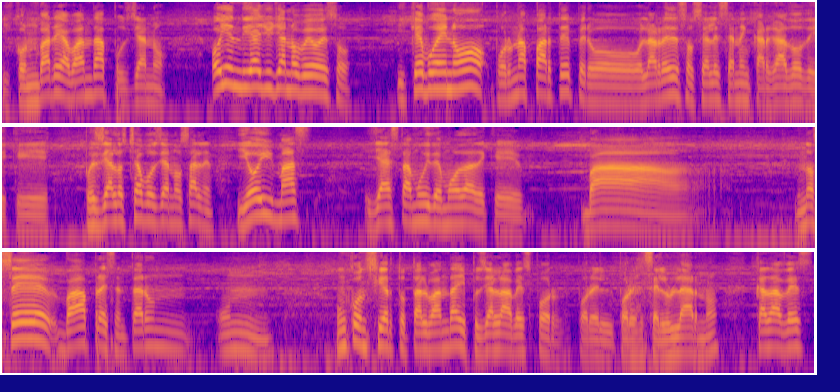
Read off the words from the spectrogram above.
y con varias banda pues ya no. Hoy en día yo ya no veo eso. Y qué bueno por una parte, pero las redes sociales se han encargado de que pues ya los chavos ya no salen. Y hoy más ya está muy de moda de que va, no sé, va a presentar un, un, concierto tal banda y pues ya la ves por, por, el, por el celular, ¿no? Cada vez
